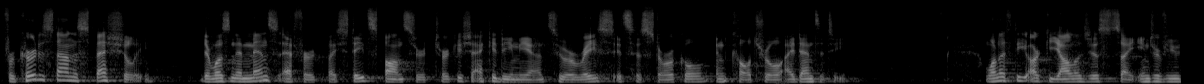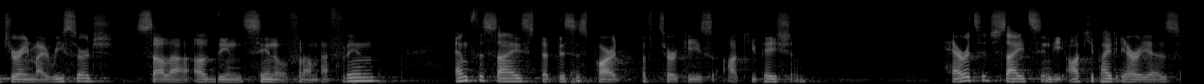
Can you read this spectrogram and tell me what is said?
For Kurdistan especially, there was an immense effort by state sponsored Turkish academia to erase its historical and cultural identity. One of the archaeologists I interviewed during my research, Salah al-Din Sino from Afrin, emphasized that this is part of Turkey's occupation. Heritage sites in the occupied areas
